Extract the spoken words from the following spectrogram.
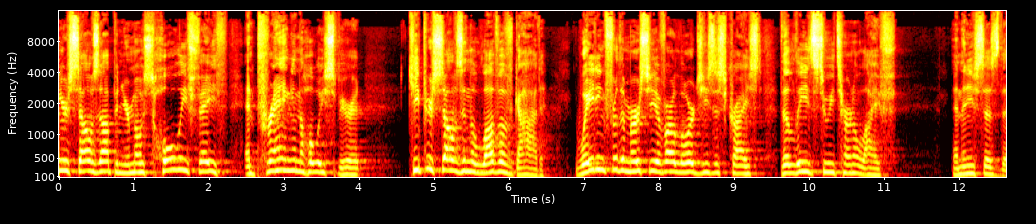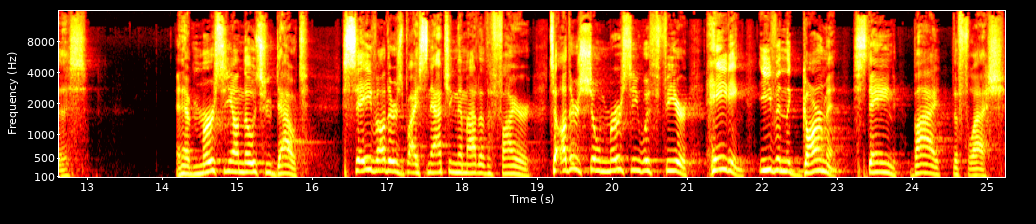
yourselves up in your most holy faith and praying in the Holy Spirit, keep yourselves in the love of God, waiting for the mercy of our Lord Jesus Christ that leads to eternal life. And then he says this and have mercy on those who doubt Save others by snatching them out of the fire. To others, show mercy with fear, hating even the garment stained by the flesh.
